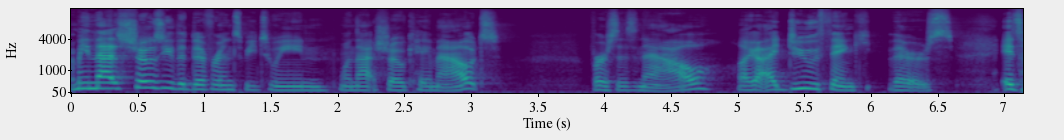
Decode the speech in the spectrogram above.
I mean, that shows you the difference between when that show came out versus now. Like, I do think there's, it's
